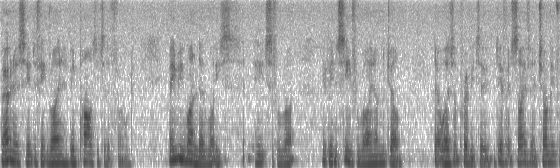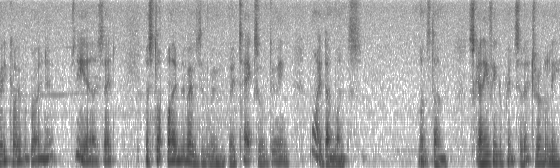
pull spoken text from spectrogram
The Mariner seemed to think Ryan had been party to the fraud. It made me wonder what he'd from Ryan, he'd been seen from Ryan on the job. That I wasn't privy to. A different side from the charming freak over Ryan. See ya, I said. I stopped by the resident room where techs was doing what I'd done once. Once done. Scanning fingerprints, electronically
